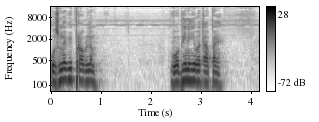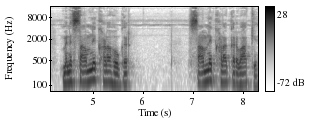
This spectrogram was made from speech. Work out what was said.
उसमें भी प्रॉब्लम वो भी नहीं बता पाए। मैंने सामने खड़ा होकर, सामने खड़ा करवा के,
